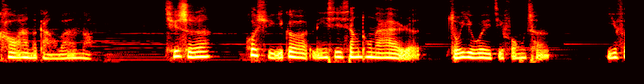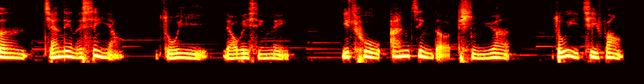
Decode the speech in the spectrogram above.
靠岸的港湾呢？其实，或许一个灵犀相通的爱人足以慰藉风尘，一份坚定的信仰足以疗慰心灵，一处安静的庭院。足以寄放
